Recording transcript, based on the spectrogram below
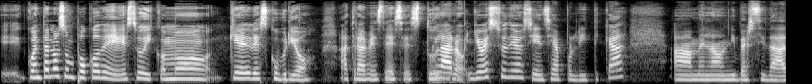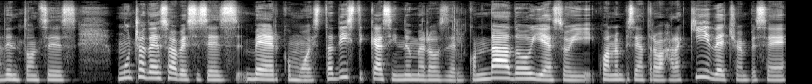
Y, cuéntanos un poco de eso y cómo, qué descubrió a través de ese estudio. Claro, yo estudio ciencia política en la universidad. Entonces, mucho de eso a veces es ver como estadísticas y números del condado y eso. Y cuando empecé a trabajar aquí, de hecho, empecé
